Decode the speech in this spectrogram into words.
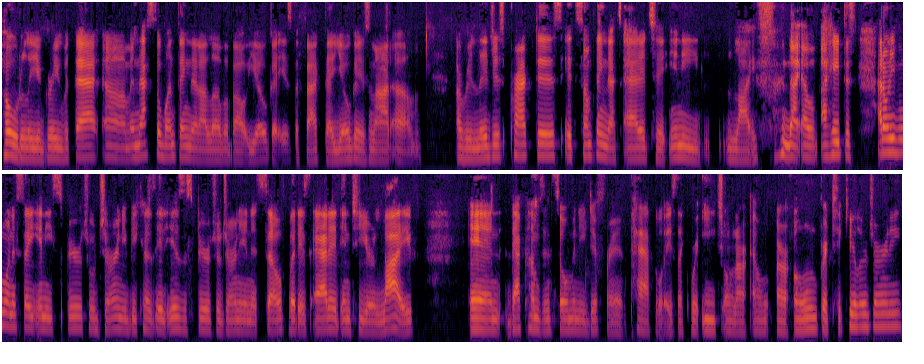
Totally agree with that. Um, and that's the one thing that I love about yoga is the fact that yoga is not um, a religious practice. It's something that's added to any life. I, I hate this. I don't even want to say any spiritual journey because it is a spiritual journey in itself, but it's added into your life and that comes in so many different pathways like we're each on our own, our own particular journey.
